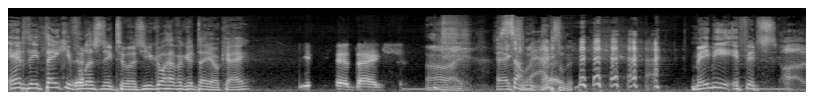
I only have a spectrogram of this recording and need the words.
Anthony, thank you for listening to us. You go have a good day, okay? Yeah, thanks. All right. So Excellent. mad. Excellent. Maybe if it's uh,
